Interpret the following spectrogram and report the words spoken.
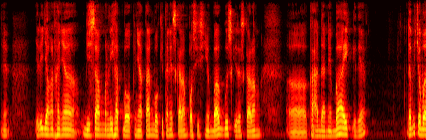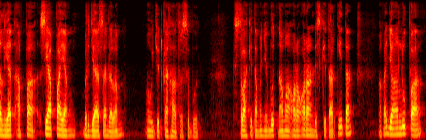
Ya. Jadi jangan hanya bisa melihat bahwa kenyataan bahwa kita ini sekarang posisinya bagus, kita sekarang uh, keadaannya baik gitu ya. Tapi coba lihat apa siapa yang berjasa dalam mewujudkan hal tersebut. Setelah kita menyebut nama orang-orang di sekitar kita, maka jangan lupa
